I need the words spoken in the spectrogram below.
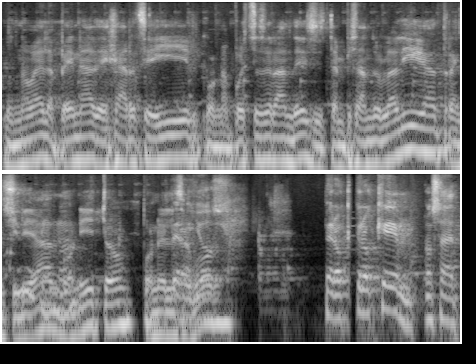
pues no vale la pena dejarse ir con apuestas grandes. Está empezando la liga, tranquilidad, bonito, ponerle pero pero creo que, o sea,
